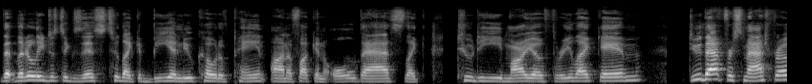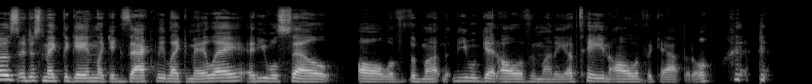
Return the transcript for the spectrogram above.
that literally just exists to like be a new coat of paint on a fucking old ass like 2D Mario 3 like game. Do that for Smash Bros. and just make the game like exactly like Melee, and you will sell all of the money. You will get all of the money, obtain all of the capital.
